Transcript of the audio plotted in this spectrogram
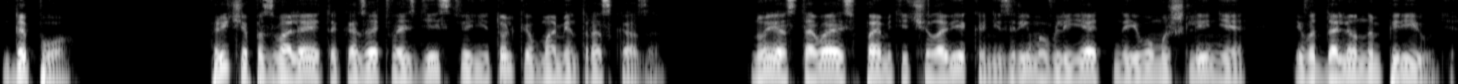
Депо. Притча позволяет оказать воздействие не только в момент рассказа, но и оставаясь в памяти человека, незримо влиять на его мышление и в отдаленном периоде.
